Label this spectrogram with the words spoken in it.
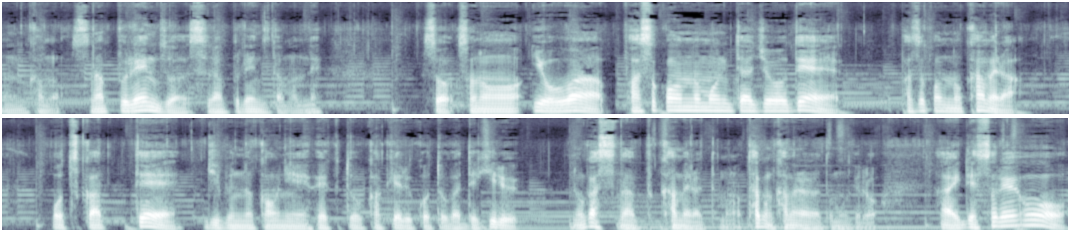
な？うんかも。スナップレンズはスナップレンズだもんね。そうその要はパソコンのモニター上でパソコンのカメラを使って自分の顔にエフェクトをかけることができるのがスナップカメラってもの。多分カメラだと思うけど。はい。でそれを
